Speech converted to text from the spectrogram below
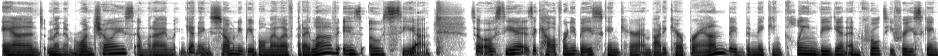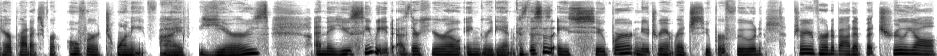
And my number one choice, and what I'm getting so many people in my life that I love, is Osea. So, Osea is a California based skincare and body care brand. They've been making clean, vegan, and cruelty free skincare products for over 25 years. And they use seaweed as their hero ingredient because this is a super nutrient rich superfood. I'm sure you've heard about it, but truly, y'all,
